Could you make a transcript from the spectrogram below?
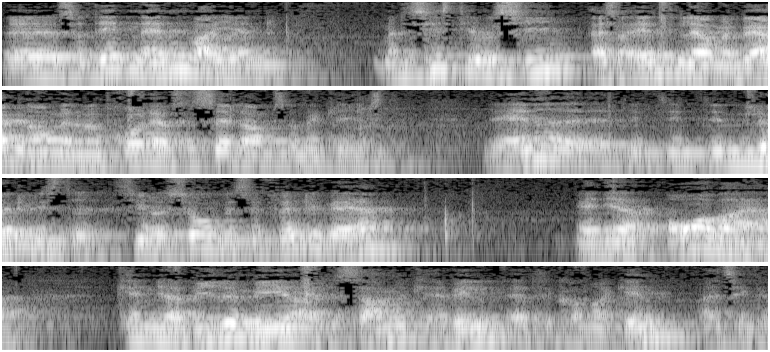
Øh, så det er den anden variant. Men det sidste, jeg vil sige, altså enten laver man verden om, eller man prøver at lave sig selv om, så man kan elske. Det andet, øh, det, det, den lykkeligste situation vil selvfølgelig være, at jeg overvejer, kan jeg ville mere af det samme? Kan jeg ville, at det kommer igen? Og jeg tænker,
